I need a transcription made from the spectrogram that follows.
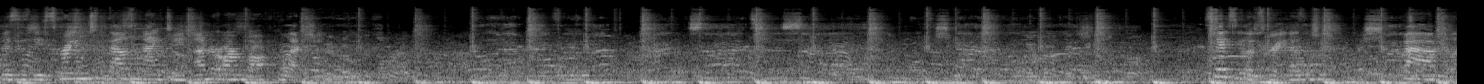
This is the Spring 2019 Under Armour Golf Collection. Looks great, doesn't she? Fabulous.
